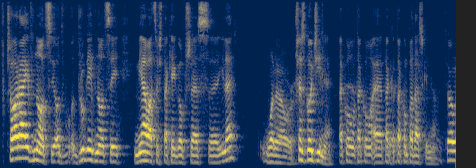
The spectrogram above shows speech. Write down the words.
wczoraj w nocy, o dwu- o drugiej w nocy miała coś takiego przez e, ile? One hour. Przez godzinę. Taką, taką, e, tak, taką padaczkę miała. So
